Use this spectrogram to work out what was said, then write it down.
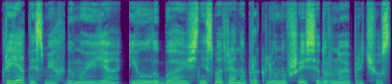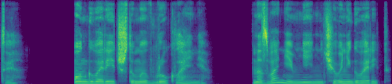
Приятный смех, думаю я, и улыбаюсь, несмотря на проклюнувшееся дурное предчувствие. Он говорит, что мы в Бруклайне. Название мне ничего не говорит.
